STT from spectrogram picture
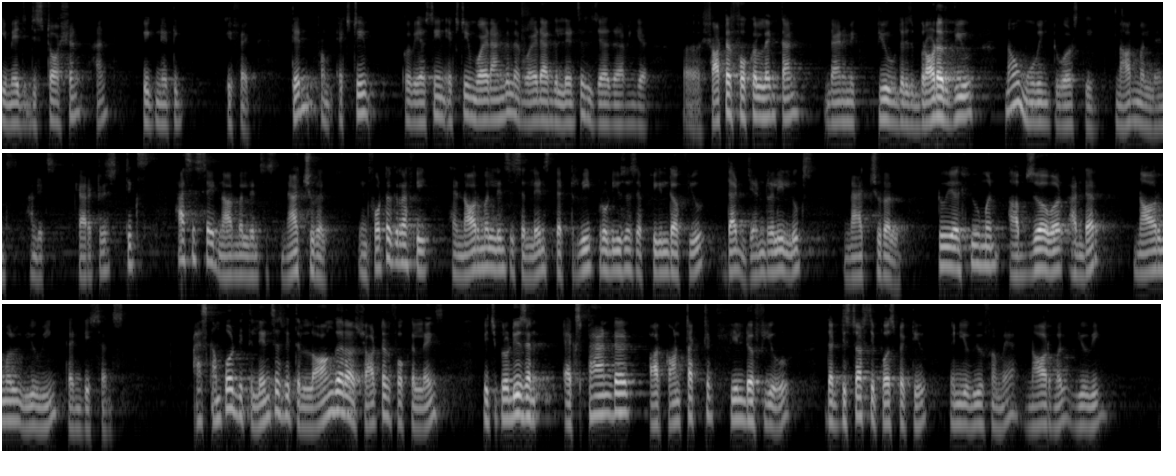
image distortion and vignetting effect. Then from extreme we have seen extreme wide angle and wide angle lenses which are having a uh, shorter focal length and dynamic view there is broader view now moving towards the normal lens and its characteristics as I said normal lens is natural in photography a normal lens is a lens that reproduces a field of view that generally looks natural to a human observer under normal viewing conditions. As compared with lenses with longer or shorter focal lengths, which produce an expanded or contracted field of view that distorts the perspective when you view from a normal viewing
